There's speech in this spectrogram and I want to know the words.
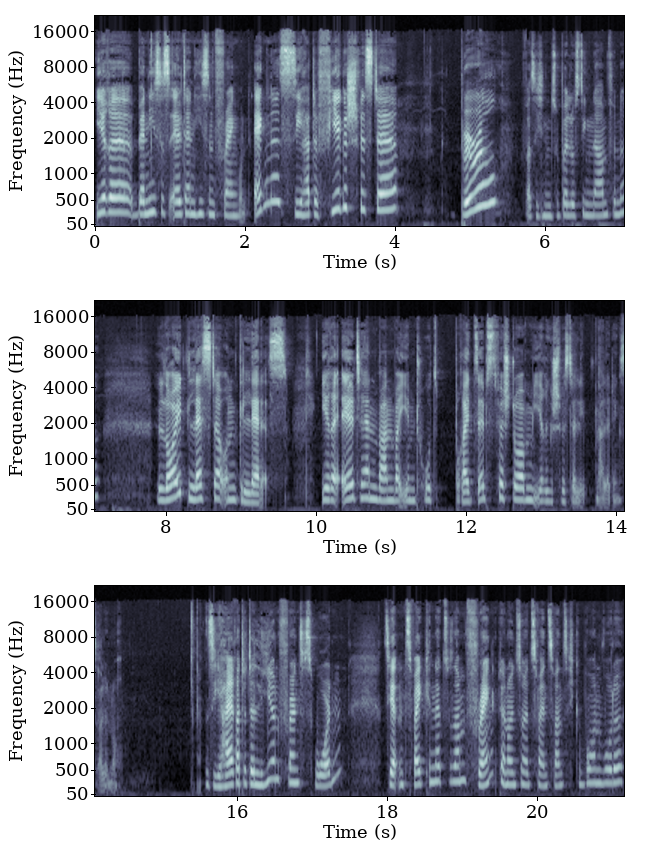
Ihre Bernices Eltern hießen Frank und Agnes. Sie hatte vier Geschwister. Beryl, was ich einen super lustigen Namen finde. Lloyd, Lester und Gladys. Ihre Eltern waren bei ihrem Tod bereits selbst verstorben. Ihre Geschwister lebten allerdings alle noch. Sie heiratete Leon Francis Warden. Sie hatten zwei Kinder zusammen. Frank, der 1922 geboren wurde,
